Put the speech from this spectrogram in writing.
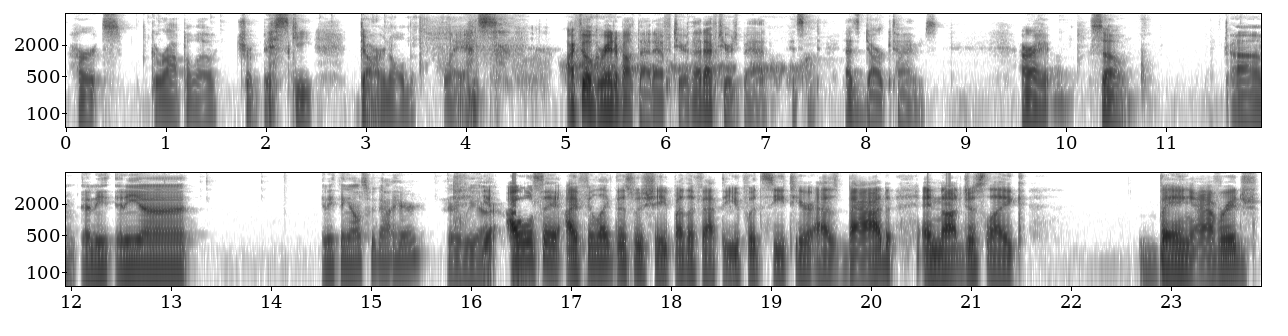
Hurts, Garoppolo, Trubisky, Darnold, Lance. I feel great about that F tier. That F tier is bad. It's that's dark times. All right. So, um, any any uh, anything else we got here? We uh, Yeah, I will say I feel like this was shaped by the fact that you put C tier as bad and not just like bang average.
